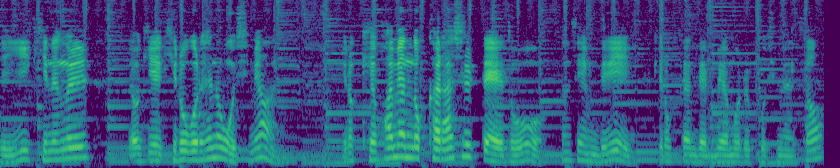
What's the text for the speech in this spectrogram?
이 기능을 여기에 기록을 해 놓으시면 이렇게 화면 녹화를 하실 때에도 선생님들이 기록된 내- 메모를 보시면서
